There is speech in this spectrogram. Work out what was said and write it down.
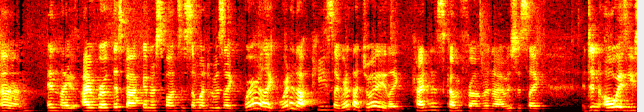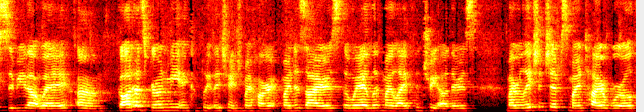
Um, and like I wrote this back in response to someone who was like, where like where did that peace, like where did that joy, like kindness come from? And I was just like, it didn't always used to be that way. Um, God has grown me and completely changed my heart, my desires, the way I live my life and treat others my relationships, my entire world.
